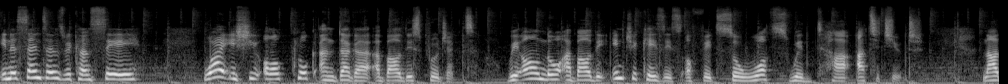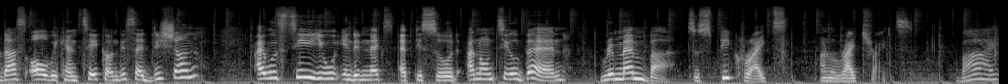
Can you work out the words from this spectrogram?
In a sentence, we can say, why is she all cloak and dagger about this project? We all know about the intricacies of it, so what's with her attitude? Now that's all we can take on this edition. I will see you in the next episode and until then, remember to speak right and write right. Bye.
